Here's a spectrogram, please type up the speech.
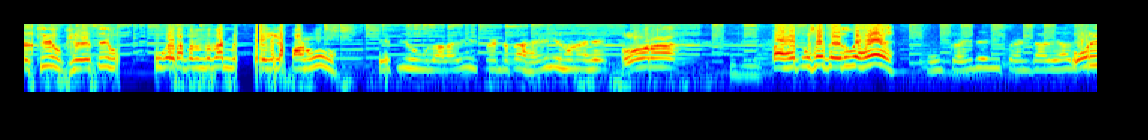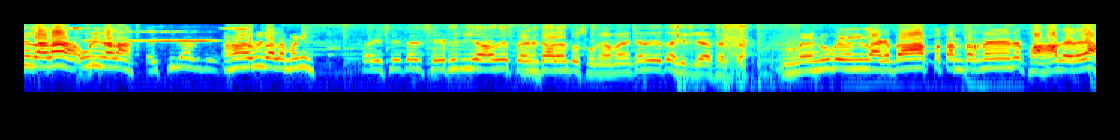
ਇੱਥੇ ਹੀ ਖੇਤੀ ਹੋਊਗਾ ਤਾਂ ਬੰਦਾ ਤਾਂ ਮਿਲ ਆਪਾਂ ਨੂੰ। ਖੇਤੀ ਹੂਲ ਵਾਲਾ ਜੀ ਪਿੰਡ ਤਾਂ ਹੈ ਹੀ ਨਹੀਂ ਹੁਣ ਇਹ। ਹੋਰ? ਪੈਸੇ ਪੂਸੇ ਦੇ ਦੂ ਇਹ? ਉਹ ਕਹਿੰਦੇ ਜੀ ਪਿੰਡ ਵਾਲੇ ਆ ਉਰੀ ਲਾ ਲਾ ਉਰੀ ਲਾ ਲਾ। ਇੱਥੇ ਹੀ ਲਾ ਦਈਏ। ਹਾਂ ਉਰੀ ਲਾ ਲਾ ਮਣੀ। ਪੈਸੇ ਤਾਂ ਸੇਠ ਜੀ ਆਦੇ ਪਿੰਡ ਵਾਲਿਆਂ ਤੋਂ ਸੁਣਿਆ ਮੈਂ ਕਹਿੰਦੇ ਇਹ ਤਾਂ ਹਿੱਲਿਆ ਫਿਰਦਾ ਮੈਨੂੰ ਵੀ ਨਹੀਂ ਲੱਗਦਾ ਪਤੰਦਰ ਨੇ ਇਹਨੇ ਫਾਹਾ ਲੈ ਲਿਆ।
